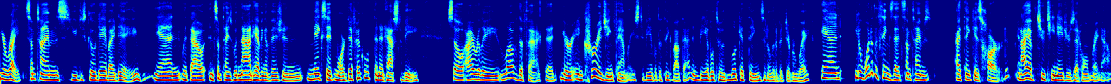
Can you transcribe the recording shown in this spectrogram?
you're right. Sometimes you just go day by day and without, and sometimes with not having a vision makes it more difficult than it has to be. So I really love the fact that you're encouraging families to be able to think about that and be able to look at things in a little bit different way. And, you know, one of the things that sometimes I think is hard, and I have two teenagers at home right now.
